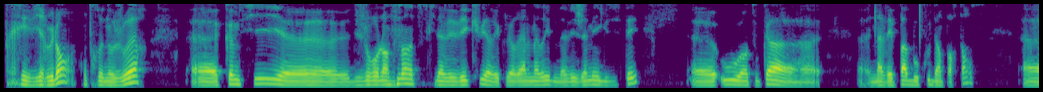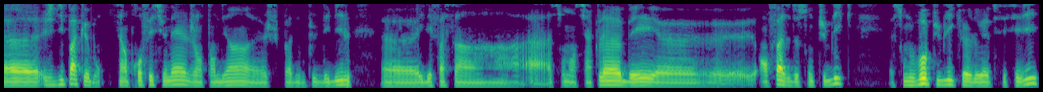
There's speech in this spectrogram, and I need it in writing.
très virulent contre nos joueurs. Euh, comme si euh, du jour au lendemain, tout ce qu'il avait vécu avec le Real Madrid n'avait jamais existé, euh, ou en tout cas euh, n'avait pas beaucoup d'importance. je dis pas que bon, c'est un professionnel, j'entends bien, je suis pas non plus débile. il est face à, à, son ancien club et en face de son public son nouveau public, euh, le FC Séville,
